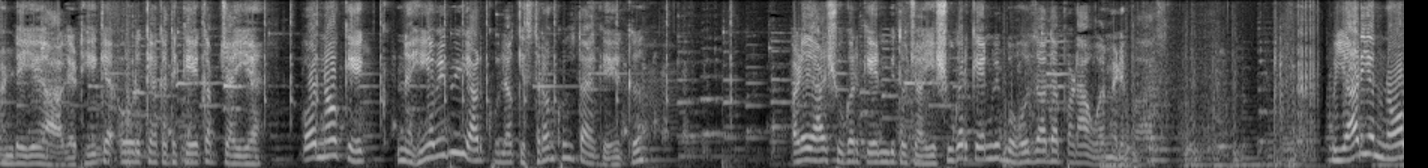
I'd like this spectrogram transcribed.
अंडे ये आ गए, ठीक है, और क्या कहते केक अब चाहिए। और नो केक नहीं, अभी भी यार खुला। किस तरह खुलता है केक? अरे यार, शुगर केन भी तो चाहिए। शुगर केन भी बहुत ज़्यादा पड़ा हुआ है मेरे पास। यार ये नो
